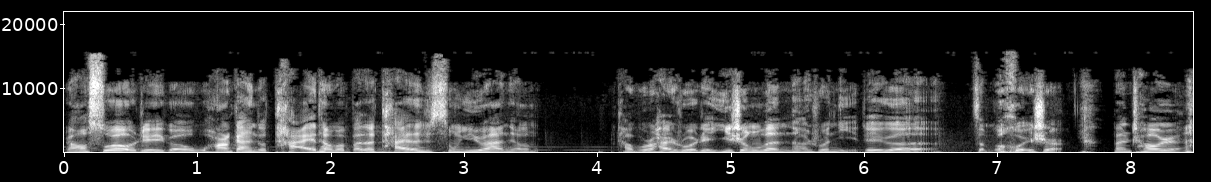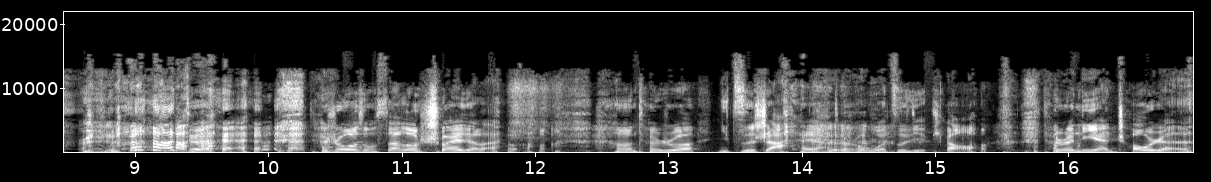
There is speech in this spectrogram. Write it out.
然后所有这个武行干就抬他嘛，把他抬送医院去了。他不是还说这医生问他说你这个。怎么回事？扮超人，对，他说我从三楼摔下来了，然 后他说你自杀呀？他说我自己跳，他说你演超人，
